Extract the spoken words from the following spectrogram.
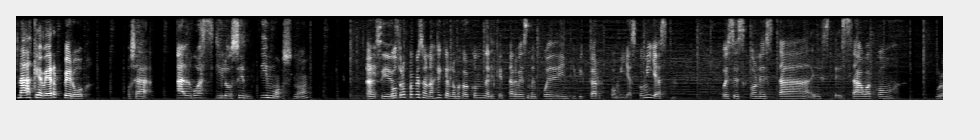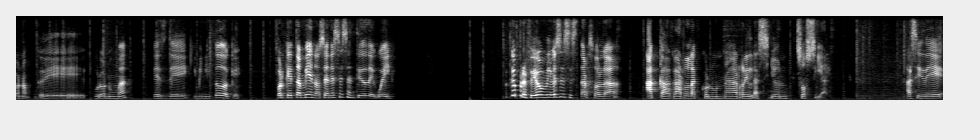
nada que ver, pero, o sea, algo así lo sentimos, ¿no? Eh, Así es. Otro personaje que a lo mejor con el que tal vez me puede identificar, comillas, comillas, pues es con esta este, Sawako Kurono- eh, Kuronuma, que es de Kimi ni Todoke. Porque también, o sea, en ese sentido de, güey, creo que prefiero mil veces estar sola a cagarla con una relación social. Así de,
